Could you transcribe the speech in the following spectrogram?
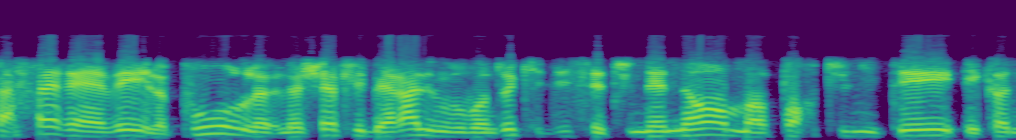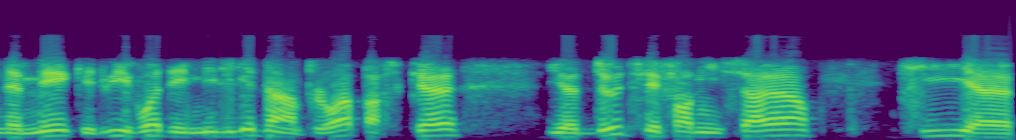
ça fait rêver. là. Pour le, le chef libéral du Nouveau-Brunswick, qui dit c'est une énorme opportunité économique et lui, il voit des milliers d'emplois parce que il y a deux de ses fournisseurs qui euh,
